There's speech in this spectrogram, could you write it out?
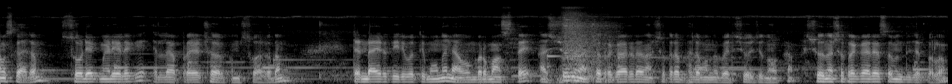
നമസ്കാരം. സോഡിയാക് മീഡിയയിലേക്ക് എല്ലാ പ്രേക്ഷകർക്കും സ്വാഗതം. രണ്ടായിരത്തി ഇരുപത്തി മൂന്ന് നവംബർ മാസത്തെ അശ്വതി നക്ഷത്രക്കാരുടെ നക്ഷത്രഫലം ഒന്ന് പരിശോധിച്ച് നോക്കാം. അശ്വതി നക്ഷത്രക്കാരെ സംബന്ധിച്ചിടത്തോളം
